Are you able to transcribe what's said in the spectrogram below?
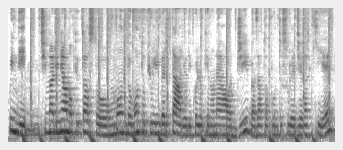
Quindi ci immaginiamo piuttosto un mondo molto più libertario di quello che non è oggi, basato appunto sulle gerarchie.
